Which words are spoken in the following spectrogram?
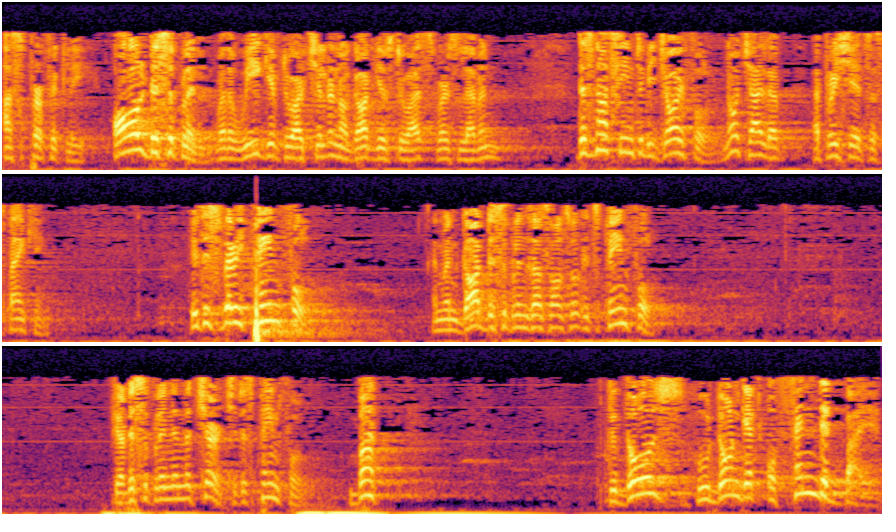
us perfectly. All discipline, whether we give to our children or God gives to us, verse 11, does not seem to be joyful. No child appreciates a spanking. It is very painful. And when God disciplines us also, it's painful. If you're disciplined in the church, it is painful. But to those who don't get offended by it,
